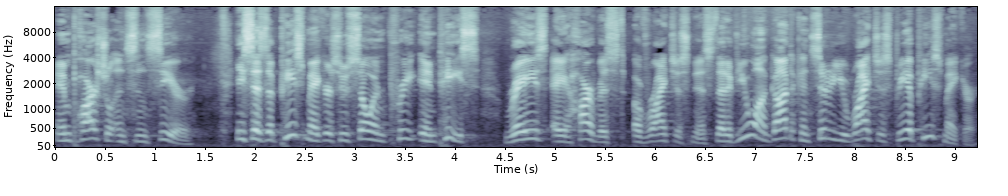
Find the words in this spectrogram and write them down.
impartial and sincere. He says that peacemakers who sow in, pre- in peace raise a harvest of righteousness. That if you want God to consider you righteous, be a peacemaker.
